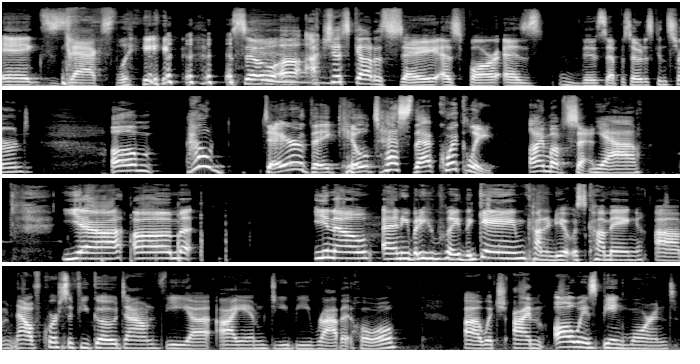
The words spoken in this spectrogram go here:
Exactly. so uh, I just gotta say, as far as this episode is concerned, um, how dare they kill Tess that quickly? I'm upset. Yeah. Yeah. Um. You know, anybody who played the game kind of knew it was coming. Um, now, of course, if you go down the uh, IMDb rabbit hole, uh, which I'm always being warned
